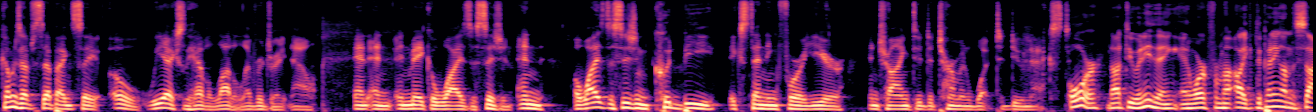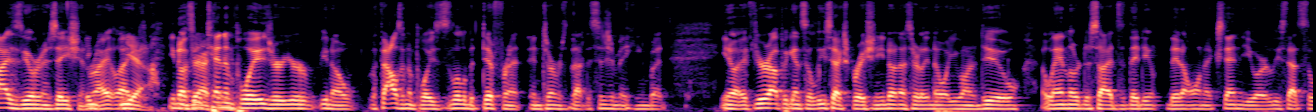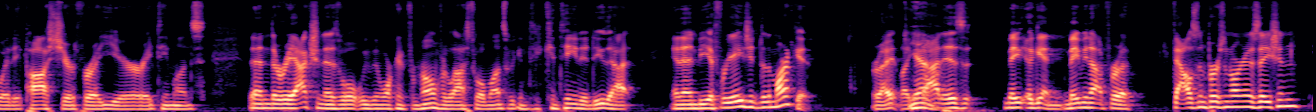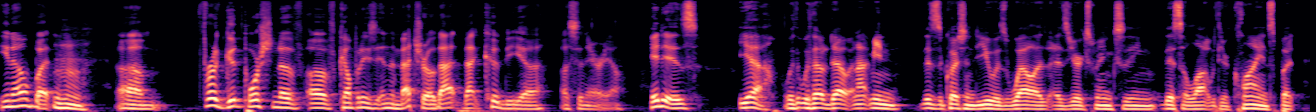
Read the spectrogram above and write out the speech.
companies have to step back and say oh we actually have a lot of leverage right now and and and make a wise decision. And a wise decision could be extending for a year and trying to determine what to do next. Or not do anything and work from like depending on the size of the organization, right? Like yeah, you know, exactly. if you're 10 employees or you're, you know, a thousand employees, it's a little bit different in terms of that decision making. But you know, if you're up against a lease expiration, you don't necessarily know what you want to do. A landlord decides that they don't they don't want to extend you, or at least that's the way they posture for a year or 18 months. Then the reaction is, well, we've been working from home for the last 12 months. We can t- continue to do that and then be a free agent to the market, right? Like yeah. that is, maybe, again, maybe not for a thousand person organization, you know, but mm-hmm. um, for a good portion of, of companies in the metro, that that could be a, a scenario. It is. Yeah, with, without a doubt. And I mean, this is a question to you as well as, as you're experiencing this a lot with your clients, but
